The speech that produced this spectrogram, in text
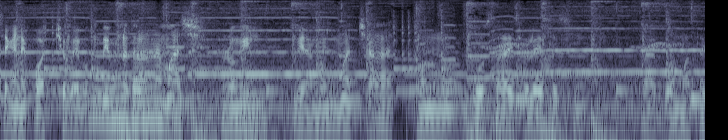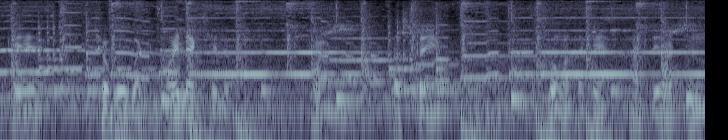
সেখানে কচ্ছপ এবং বিভিন্ন ধরনের মাছ, রঙিন বেরঙিন মাছ ছাড়া। এখন গোসায় চলে এসেছি। আর গোমাতাকে ছোবো বাট ভয় লাগছিল। কারণ ফার্স্ট টাইম গোমাতাকে হাত দেওয়ার জন্য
